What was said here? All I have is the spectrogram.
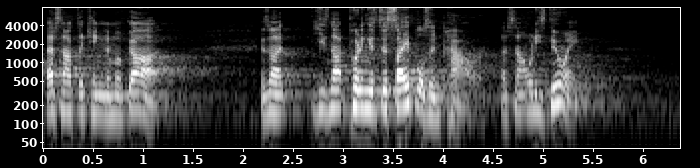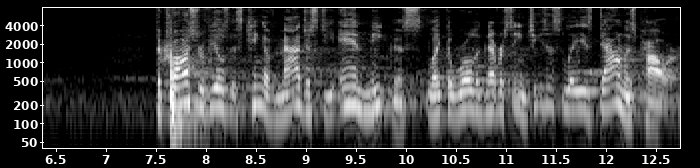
That's not the kingdom of God. It's not, he's not putting his disciples in power. That's not what he's doing. The cross reveals this king of majesty and meekness like the world had never seen. Jesus lays down his power.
